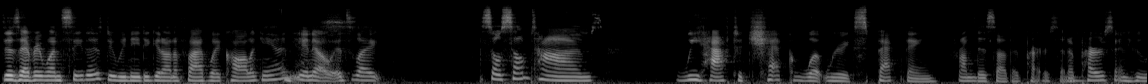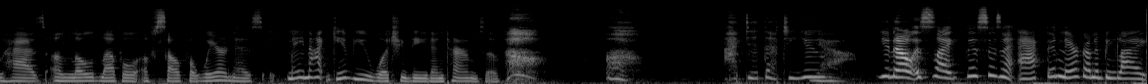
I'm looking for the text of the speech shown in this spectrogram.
Does everyone see this? Do we need to get on a five way call again? You know, it's like so sometimes we have to check what we're expecting from this other person. A mm-hmm. person who has a low level of self awareness may not give you what you need in terms of, oh, I did that to you. Yeah. You know, it's like this isn't acting. They're going to be like,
